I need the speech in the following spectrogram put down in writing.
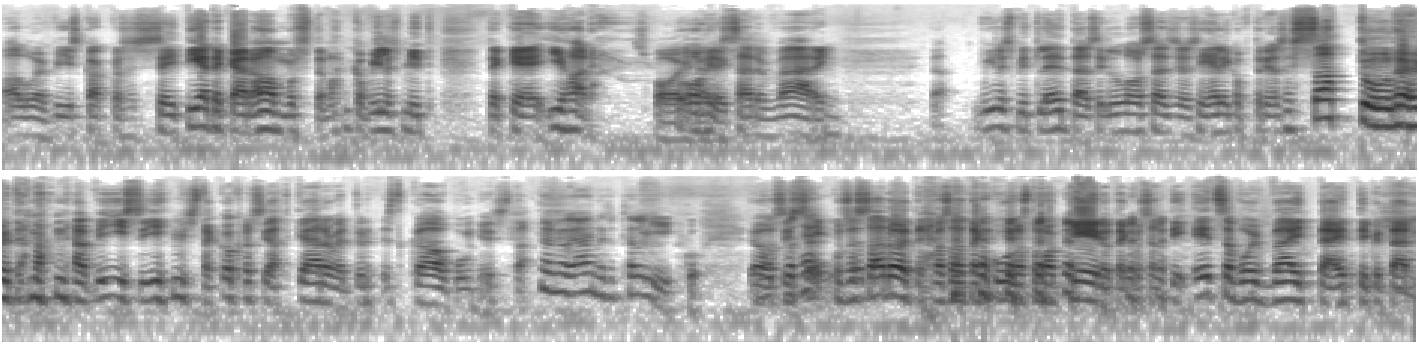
alue 52. Se ei tietenkään ammu sitä, vaikka Will Smith tekee ihan ohjesäädön väärin. Ja Will Smith lentää sinne Los Angelesin helikopterilla, se sattuu löytämään nämä viisi ihmistä koko sieltä kärventyneestä kaupungista. No ne oli aina, jotka liikkuu. Joo, Mut, siis hei, kun sä tot... sanoit, että mä saatan kuulostamaan keinotekoiselta, niin et sä voi väittää, etteikö tämä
